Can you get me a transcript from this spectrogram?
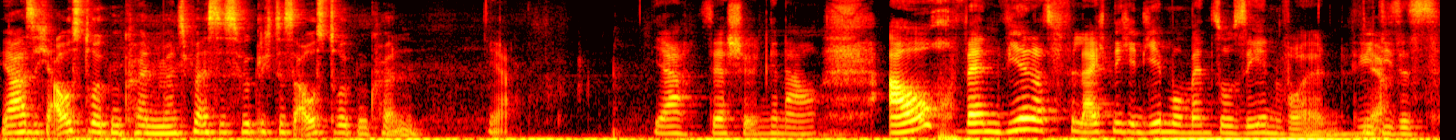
ja, sich ausdrücken können. Manchmal ist es wirklich das Ausdrücken können. Ja. Ja, sehr schön, genau. Auch wenn wir das vielleicht nicht in jedem Moment so sehen wollen, wie ja. dieses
